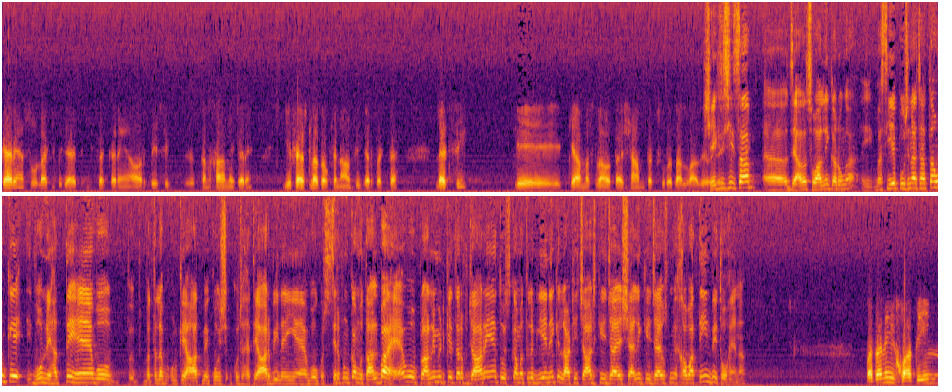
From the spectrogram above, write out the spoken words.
कह रहे हैं सोलह की बजाय बीस तक करें और बेसिक तनख्वाह में करें। ये फैसला तो फिनांस ही कर सकता है। लेट्स सी कि क्या मसला होता है शाम तक सूरत अलवाज शेख रशीद साहब ज़्यादा सवाल नहीं करूँगा। बस ये पूछना चाहता हूँ कि वो निहत्ते हैं वो मतलब उनके हाथ में कुछ कुछ हथियार भी नहीं है वो कुछ सिर्फ़ उनका मुतालबा है वो पार्लियामेंट की तरफ़ जा रहे हैं तो इसका मतलब ये नहीं कि लाठीचार्ज की जाए शैलिंग की जाए उसमें खातन भी तो है ना। पता नहीं खातन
